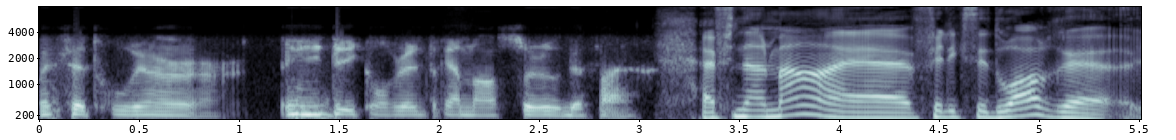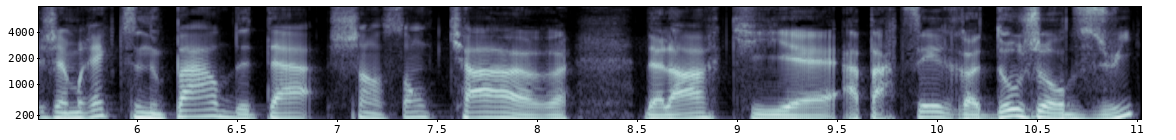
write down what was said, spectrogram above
de trouver une idée qu'on veut être vraiment sûr de faire. finalement, Félix Édouard, j'aimerais que tu nous parles de ta chanson Cœur de l'art qui, à partir d'aujourd'hui,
